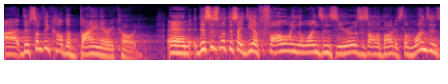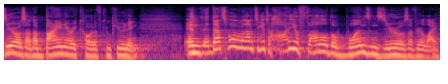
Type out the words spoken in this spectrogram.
uh, there's something called the binary code. And this is what this idea of following the ones and zeros is all about. Is the ones and zeros are the binary code of computing. And that's what we wanted to get to. How do you follow the ones and zeros of your life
